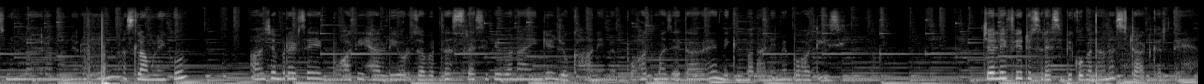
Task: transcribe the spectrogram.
बिस्मिल्लाहिर्रहमानिर्रहीम। अस्सलाम वालेकुम आज हम ब्रेड से एक बहुत ही हेल्दी और ज़बरदस्त रेसिपी बनाएँगे, जो खाने में बहुत मज़ेदार है, लेकिन बनाने में बहुत ईजी चलिए फिर इस रेसिपी को बनाना स्टार्ट करते हैं।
